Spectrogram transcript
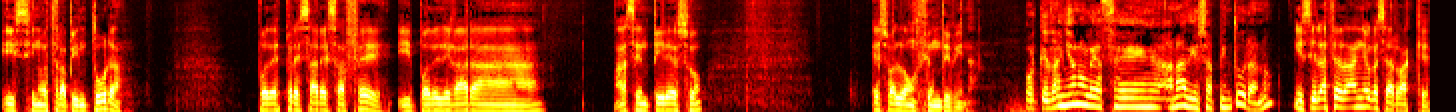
Y si nuestra pintura puede expresar esa fe y puede llegar a, a sentir eso, eso es la unción divina. Porque daño no le hacen a nadie esas pinturas, ¿no? Y si le hace daño, que se rasque,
